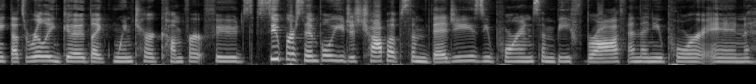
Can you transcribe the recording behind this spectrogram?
make that's really good, like winter comfort foods. Super simple. You just chop up some veggies, you pour in some beef broth, and then you pour in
